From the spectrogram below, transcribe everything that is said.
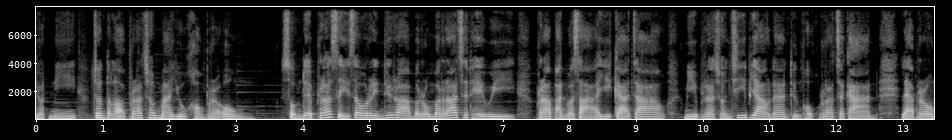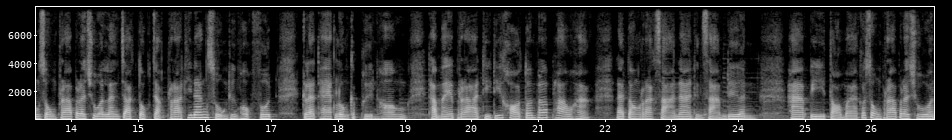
ยศนี้จนตลอดพระชนมายุของพระองค์ สมเด็จพระศรีสวรินทิราบรมราชเทวี พระพันวษาอายิกาเจ้า มีพระชนชีพยาวนานถึงหกรัชกาล และพระองค์ทรงพระประชวรหลังจากตกจากพระที่นั่งสูงถึงหกฟุต กระแทกลงกับพื้นห้องทำให้พระอาทิตที่คอต้นพระเพลาหัก และต้องรักษานานถึงสามเดือนห้าปีต่อมาก็ทรงพระประชวร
